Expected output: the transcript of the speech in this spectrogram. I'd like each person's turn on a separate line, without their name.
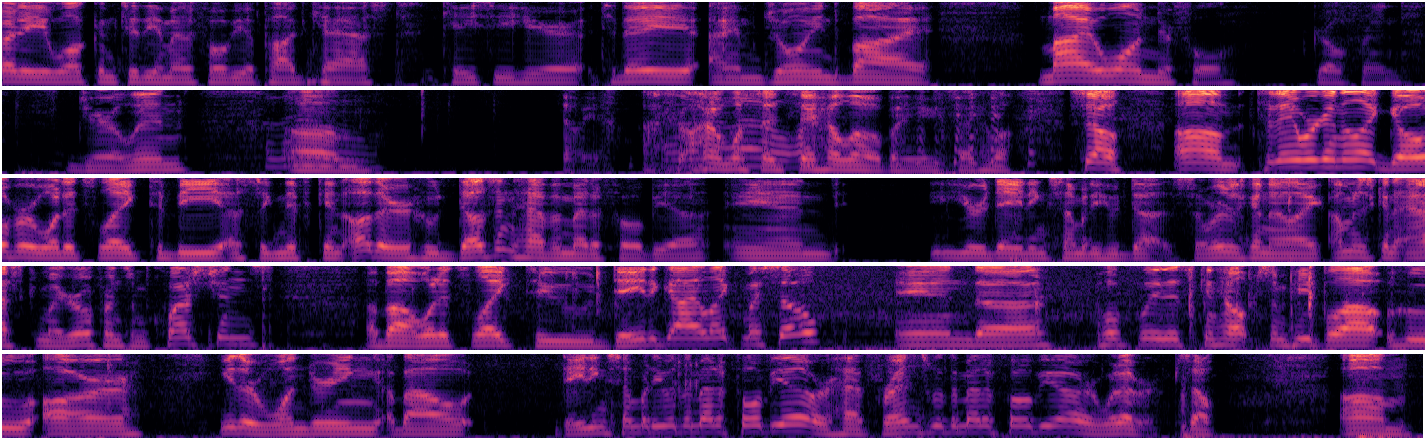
everybody. Welcome to the Emetophobia podcast. Casey here. Today, I am joined by my wonderful girlfriend, Geraldine.
Hello.
Um, Oh yeah,
Hello,
I almost said say hello, but you said hello. So um, today we're gonna like go over what it's like to be a significant other who doesn't have emetophobia, and you're dating somebody who does. So we're just gonna like I'm just gonna ask my girlfriend some questions about what it's like to date a guy like myself, and uh, hopefully this can help some people out who are either wondering about dating somebody with emetophobia or have friends with emetophobia or whatever. So. Um,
